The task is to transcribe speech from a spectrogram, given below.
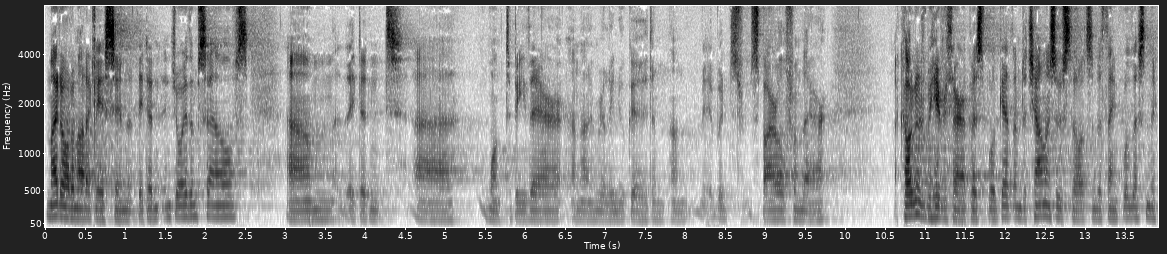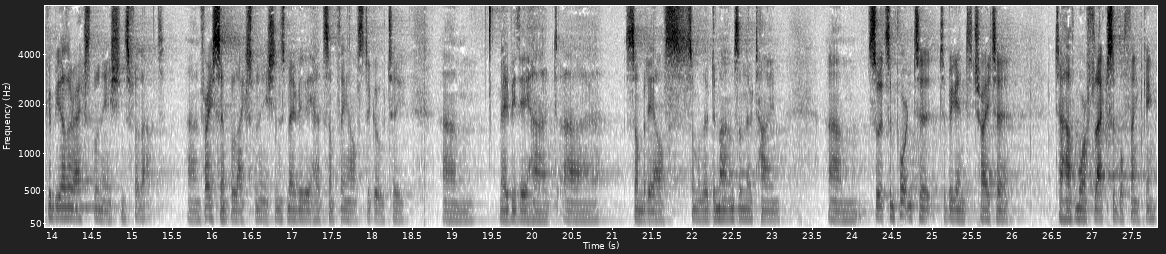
might automatically assume that they didn't enjoy themselves, um, they didn't uh, want to be there, and I'm really no good, and, and it would spiral from there. A cognitive behaviour therapist will get them to challenge those thoughts and to think, well, listen, there could be other explanations for that. Um, very simple explanations. Maybe they had something else to go to. Um, maybe they had uh, somebody else, some other demands on their time. Um, so it's important to, to begin to try to, to have more flexible thinking.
